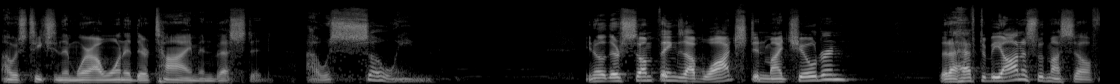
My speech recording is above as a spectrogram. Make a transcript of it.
I was teaching them where I wanted their time invested. I was sowing. You know, there's some things I've watched in my children that I have to be honest with myself.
